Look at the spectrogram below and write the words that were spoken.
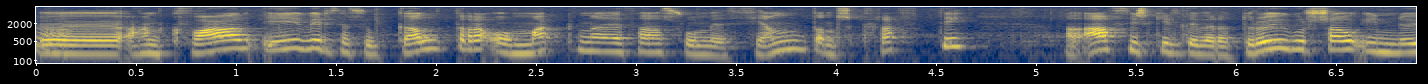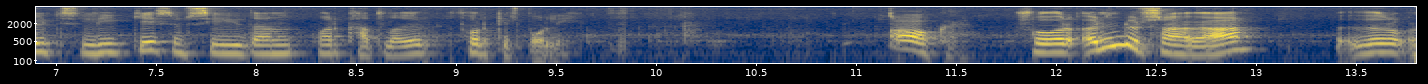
Uh, hann kvað yfir þessu galdra og magnaði það svo með fjandans krafti að af því skildi vera draugur sá í nauts líki sem síðan var kallaður Þorgilsbóli. Ok. Svo var önnur saga, það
